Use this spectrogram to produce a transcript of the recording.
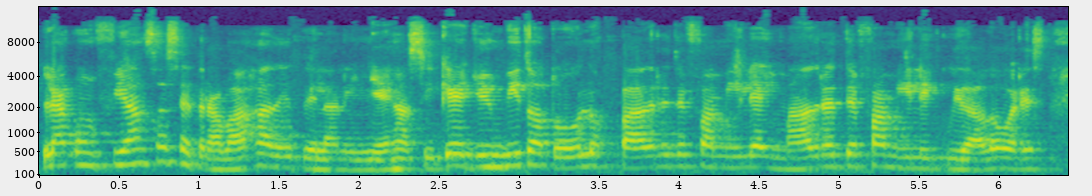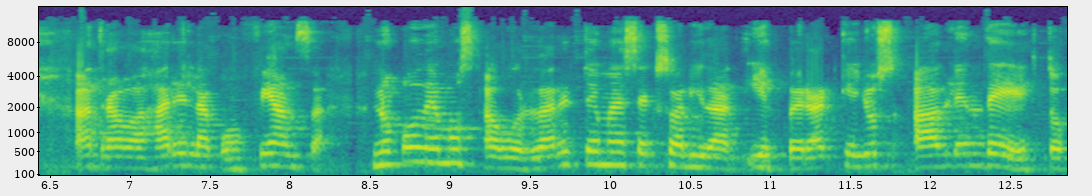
La confianza se trabaja desde la niñez, así que yo invito a todos los padres de familia y madres de familia y cuidadores a trabajar en la confianza no podemos abordar el tema de sexualidad y esperar que ellos hablen de esto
